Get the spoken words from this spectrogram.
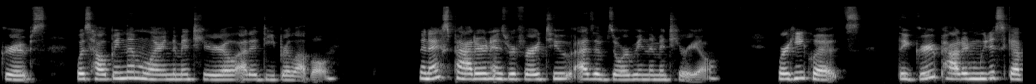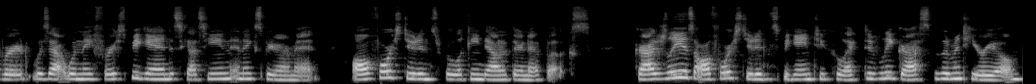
groups was helping them learn the material at a deeper level. The next pattern is referred to as absorbing the material, where he quotes, the group pattern we discovered was that when they first began discussing an experiment, All four students were looking down at their notebooks. Gradually, as all four students began to collectively grasp the material,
